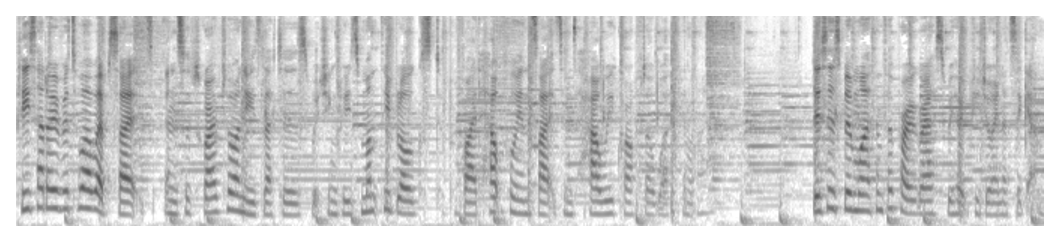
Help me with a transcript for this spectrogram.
Please head over to our website and subscribe to our newsletters, which includes monthly blogs to provide helpful insights into how we craft our work in life. This has been Working for Progress. We hope you join us again.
